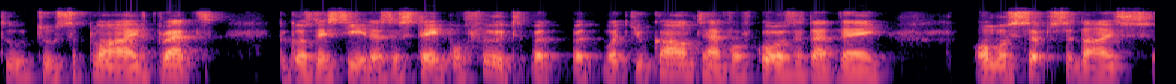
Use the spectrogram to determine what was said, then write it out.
to to supply bread because they see it as a staple food. But but what you can't have, of course, is that they almost subsidize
